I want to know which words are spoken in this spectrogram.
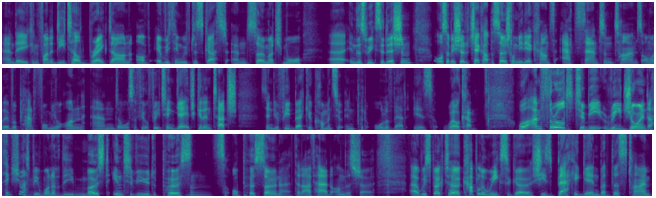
and there you can find a detailed breakdown of everything we've discussed and so much more uh, in this week's edition. Also, be sure to check out the social media accounts at Sandton Times on whatever platform you're on. And also feel free to engage, get in touch, send your feedback, your comments, your input. All of that is welcome. Well, I'm thrilled to be rejoined. I think she must be one of the most interviewed persons or persona that I've had on this show. Uh, we spoke to her a couple of weeks ago. She's back again, but this time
